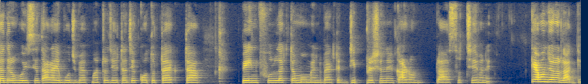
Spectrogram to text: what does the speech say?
যাদের হয়েছে তারাই বুঝবে একমাত্র যে, এটা যে কতটা একটা পেইনফুল একটা মোমেন্ট বা একটা ডিপ্রেশনের কারণ প্লাস হচ্ছে মানে কেমন যেন লাগে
